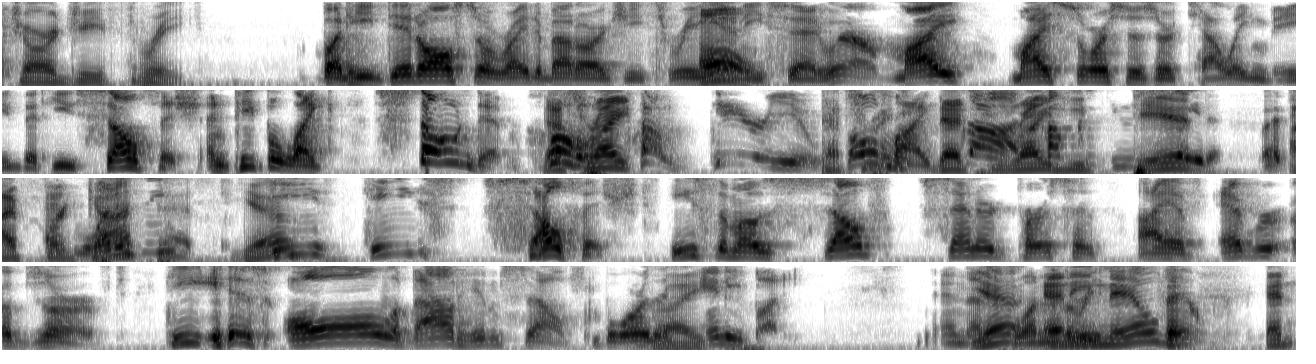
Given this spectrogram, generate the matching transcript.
much RG3. but he did also write about RG3 Oh. and he said, "Well, my my sources are telling me that he's selfish." And people like stoned him. That's Oh, right. How dare you? That's oh right. my That's god. right, How he did. Say that? But- I forgot he? that. Yeah. He's he's selfish. He's the most self-centered person I have ever observed. He is all about himself more than Right. anybody. And that's yeah, one of and the he nailed it. failed. And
